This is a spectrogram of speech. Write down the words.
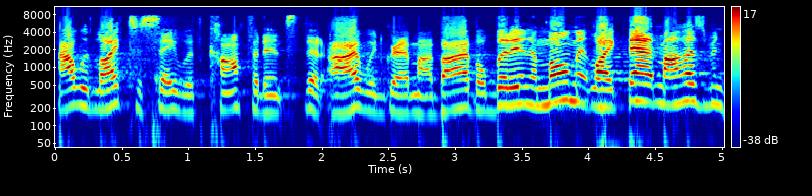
I would like to say with confidence that I would grab my Bible, but in a moment like that, my husband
